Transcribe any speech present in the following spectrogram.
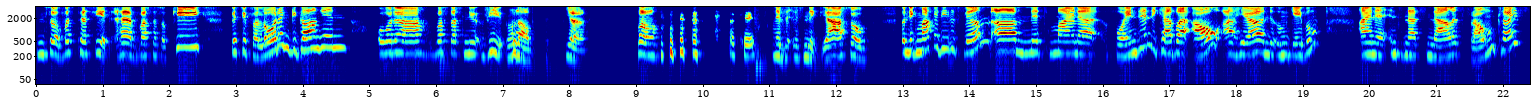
und so, was passiert? Äh, was das okay? Bist du verloren gegangen? Oder was das nur wie Urlaub? Ja. Well, okay. Wir wissen nicht. Ja, so. Und ich mache dieses Film äh, mit meiner Freundin. Ich habe auch hier in der Umgebung ein internationales Frauenkreis.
